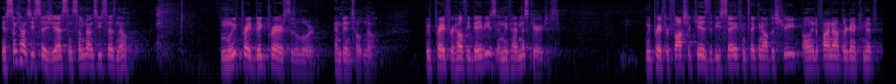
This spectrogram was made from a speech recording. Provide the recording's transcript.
you know, sometimes he says yes, and sometimes he says no. And we've prayed big prayers to the Lord and been told no. We've prayed for healthy babies, and we've had miscarriages. We pray for foster kids to be safe and taken off the street, only to find out they're going to commit,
